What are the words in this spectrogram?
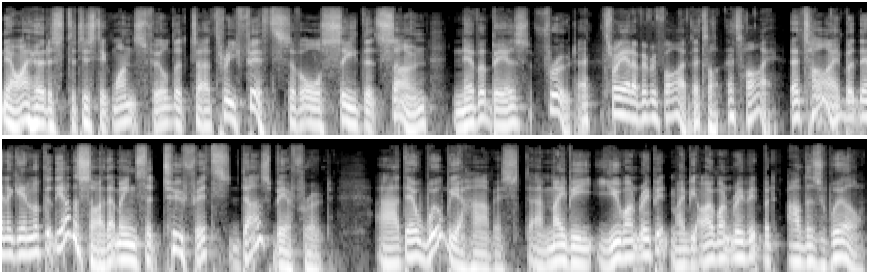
Now, I heard a statistic once, Phil, that uh, three fifths of all seed that's sown never bears fruit. Uh, three out of every five. That's that's high. That's high, but then again, look at the other side. That means that two fifths does bear fruit. Uh, there will be a harvest. Uh, maybe you won't reap it, maybe I won't reap it, but others will.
